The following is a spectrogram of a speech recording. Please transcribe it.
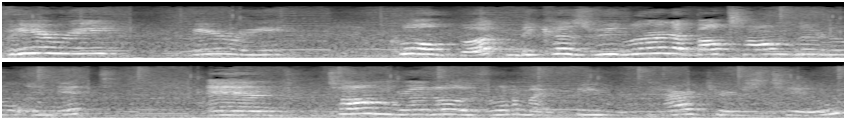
very, very cool book because we learn about Tom Riddle in it. And Tom Riddle is one of my favorite characters too.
